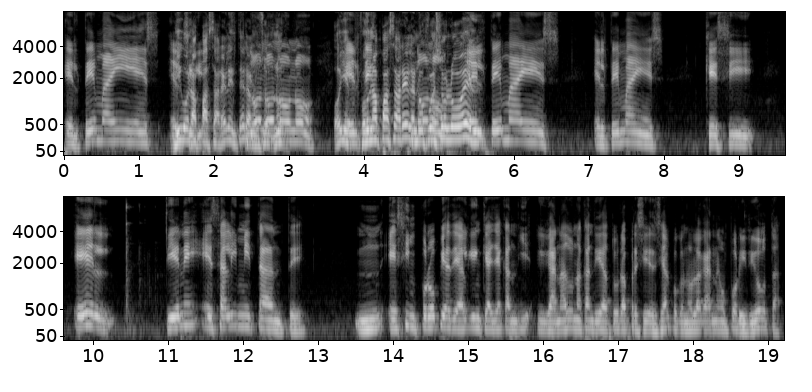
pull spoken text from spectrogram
el tema ahí es. el Digo, la pasarela entera, no, no, no- no. Oye, fue una pasarela, no fue solo él. El tema es, el tema es que si él tiene esa limitante, es impropia de alguien que haya ganado una candidatura presidencial porque no la ganó por idiota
